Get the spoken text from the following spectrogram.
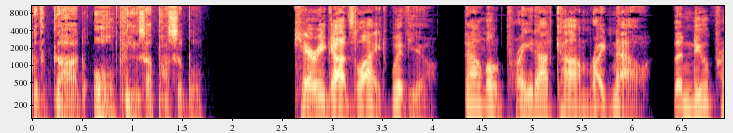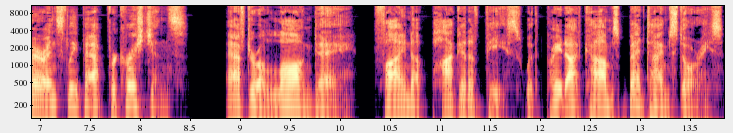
With God, all things are possible. Carry God's light with you. Download Pray.com right now, the new prayer and sleep app for Christians. After a long day, find a pocket of peace with Pray.com's bedtime stories.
